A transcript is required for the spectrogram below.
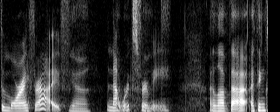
the more I thrive. Yeah. And that, works for me. I love that. I think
